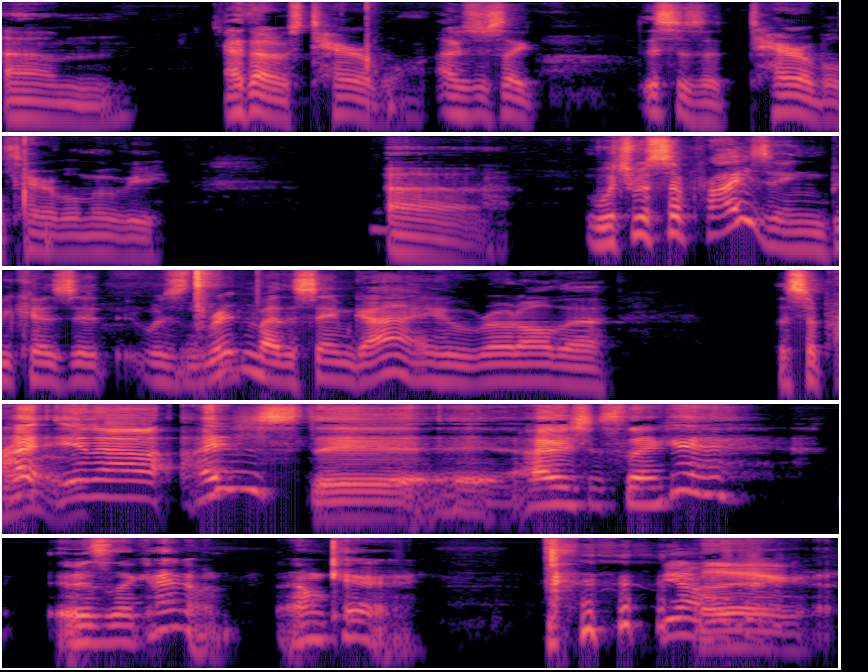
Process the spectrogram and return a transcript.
Um, I thought it was terrible. I was just like, this is a terrible, terrible movie. Uh, which was surprising because it was written by the same guy who wrote all the the surprise. You know, I just, uh, I was just like, eh. It was like, I don't, I don't care. Yeah, I'm. Like,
